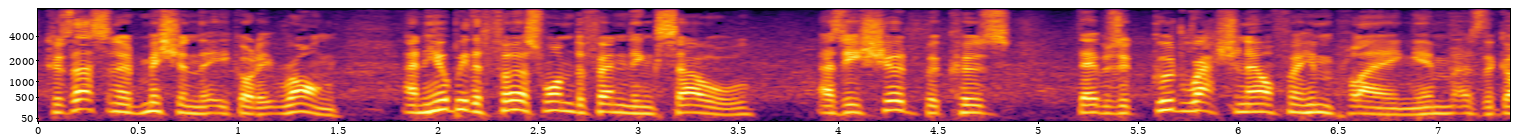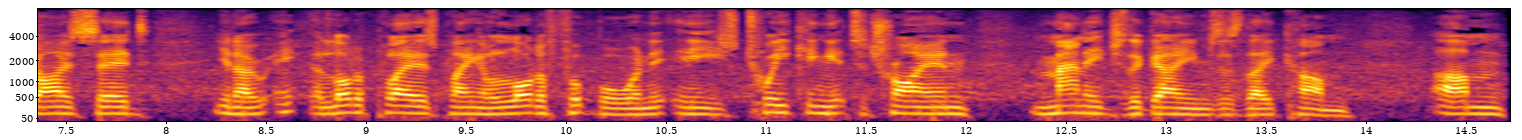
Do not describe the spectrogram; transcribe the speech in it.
Because that's an admission that he got it wrong. And he'll be the first one defending Saul, as he should, because there was a good rationale for him playing him. As the guy said, you know, a lot of players playing a lot of football, and he's tweaking it to try and manage the games as they come. Um,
